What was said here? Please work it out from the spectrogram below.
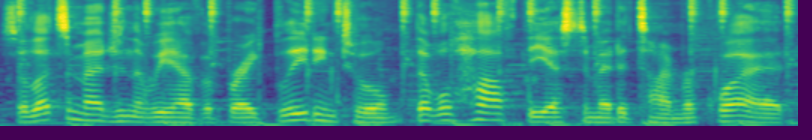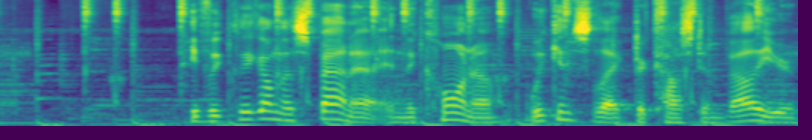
So let's imagine that we have a brake bleeding tool that will half the estimated time required. If we click on the spanner in the corner, we can select a custom value,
